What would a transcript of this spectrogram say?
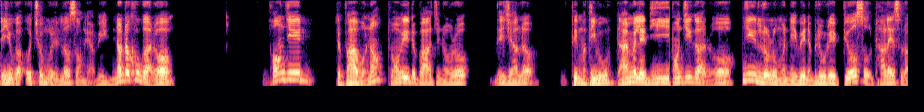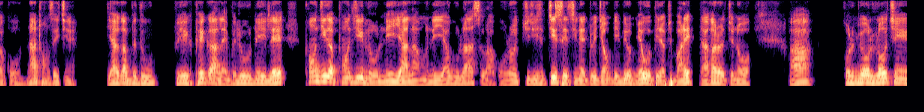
တရုတ်ကအုပ်ချုပ်မှုတွေလှုပ်ဆောင်နေပါပြီနောက်တစ်ခုကတော့ဖောင်းကြီးတပါးပေါ့နော်ဖောင်းကြီးတပါးကျွန်တော်တို့ဒေဂျာလို့ သိမသိဘူးဒါပေမဲ့လည်းဒီဖောင်းကြီးကတော့ဖောင်းကြီးလိုလိုမနေဘဲနဲ့ဘယ်လူတွေပြောဆိုထားလဲဆိုတာကိုနားထောင်စေခြင်းတယ်ဒီကဘယ်သူဘေးဖက်ကလည်းဘယ်လူနေလဲဖောင်းကြီးကဖောင်းကြီးလိုနေရလားမနေရဘူးလားဆိုတာကိုတော့ကြည့်ကြည့်စေခြင်းနဲ့တွေ့ကြောင်းပြင်ပြီးတော့မျက်ဝေပြတာဖြစ်ပါတယ်ဒါကတော့ကျွန်တော်အာဟိုလိုမျိုးလော့ချင်း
